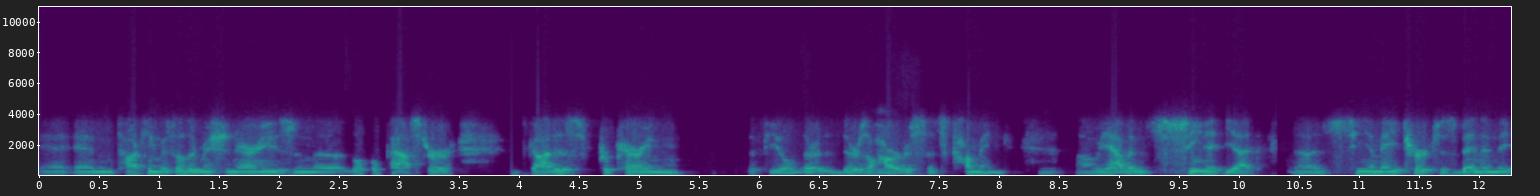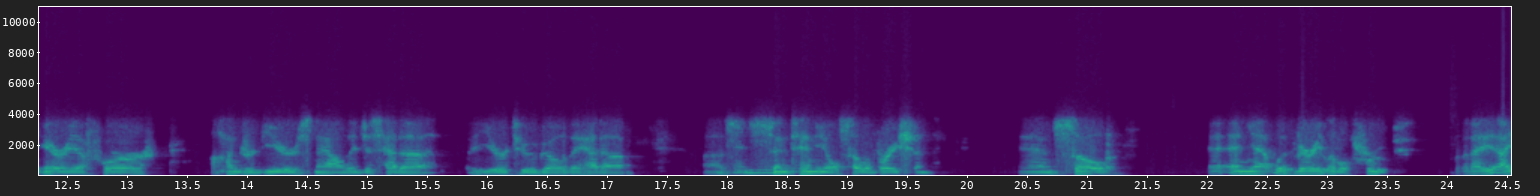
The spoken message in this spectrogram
and, and talking with other missionaries and the local pastor, God is preparing the field. There, there's a harvest that's coming. Mm. Uh, we haven't seen it yet. Uh, CMA Church has been in the area for a hundred years now. They just had a, a year or two ago. They had a, a Centennial. centennial celebration, and so, and yet with very little fruit. But I, I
